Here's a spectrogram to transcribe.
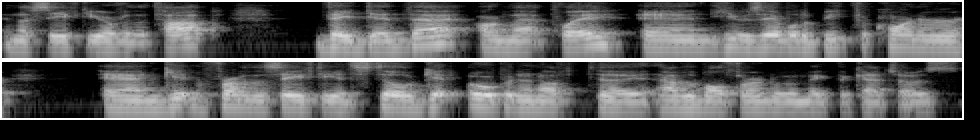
and the safety over the top. They did that on that play, and he was able to beat the corner and get in front of the safety and still get open enough to have the ball thrown to him and make the catch. I was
